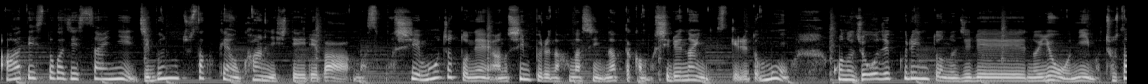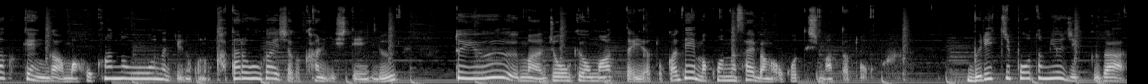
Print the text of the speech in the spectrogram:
アーティストが実際に自分の著作権を管理していれば、まあ、少しもうちょっとねあのシンプルな話になったかもしれないんですけれどもこのジョージ・クリントンの事例のように、まあ、著作権が、まあ、他のなんていうのこのカタログ会社が管理しているという、まあ、状況もあったりだとかで、まあ、こんな裁判が起こってしまったと。ブリッジポートミュージックが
